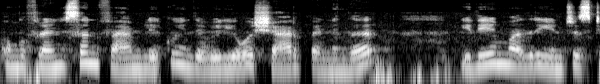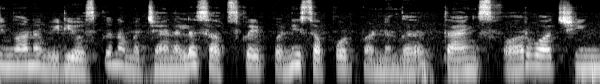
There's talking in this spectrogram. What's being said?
உங்கள் ஃப்ரெண்ட்ஸ் அண்ட் ஃபேமிலிக்கும் இந்த வீடியோவை ஷேர் பண்ணுங்கள் இதே மாதிரி இன்ட்ரெஸ்டிங்கான வீடியோஸ்க்கு நம்ம சேனலை சப்ஸ்கிரைப் பண்ணி சப்போர்ட் பண்ணுங்கள் தேங்க்ஸ் ஃபார் வாட்சிங்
